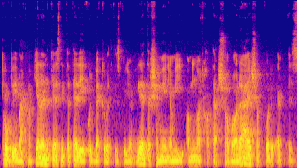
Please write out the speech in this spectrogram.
problémáknak jelentkezni, tehát elég, hogy bekövetkezik egy olyan életesemény, ami, ami nagy hatással van rá, és akkor ez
